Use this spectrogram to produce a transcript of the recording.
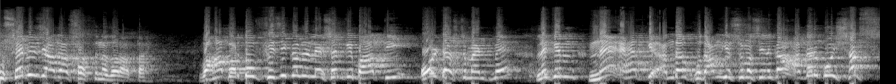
اس سے بھی زیادہ سخت نظر آتا ہے۔ وہاں پر تو فزیکل ریلیشن کی بات تھی اولڈ ٹیسٹمنٹ میں، لیکن نئے عہد کے اندر خدا یسو مسیح نے کہا، اگر کوئی شخص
